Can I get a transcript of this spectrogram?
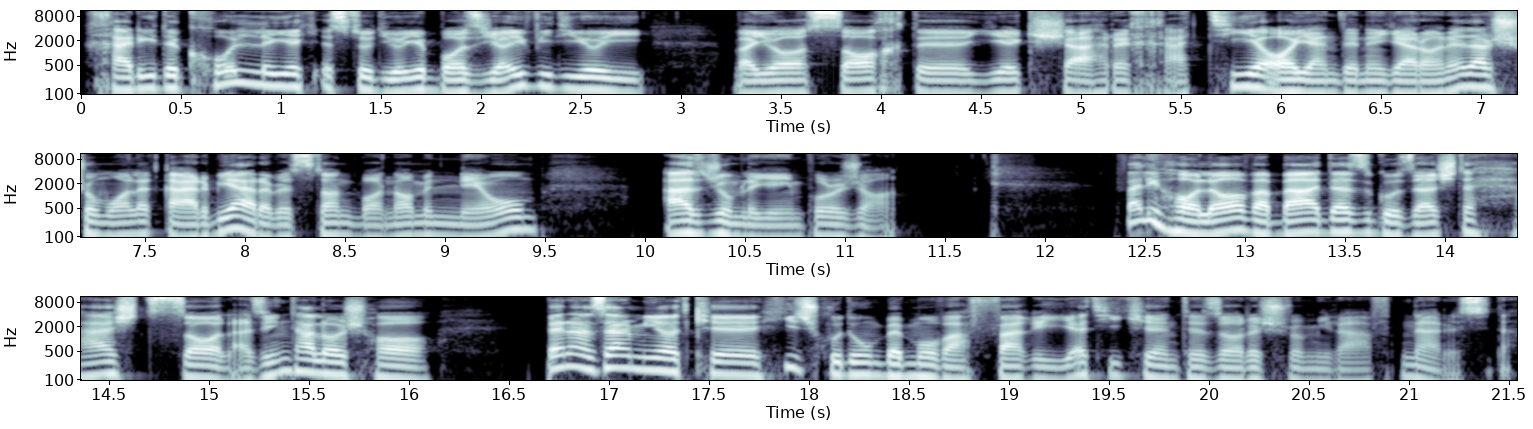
خرید کل یک استودیوی بازی های ویدیویی و یا ساخت یک شهر خطی آینده نگرانه در شمال غربی عربستان با نام نئوم از جمله این پروژه ولی حالا و بعد از گذشت هشت سال از این تلاش ها به نظر میاد که هیچ کدوم به موفقیتی که انتظارش رو می‌رفت نرسیدن.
